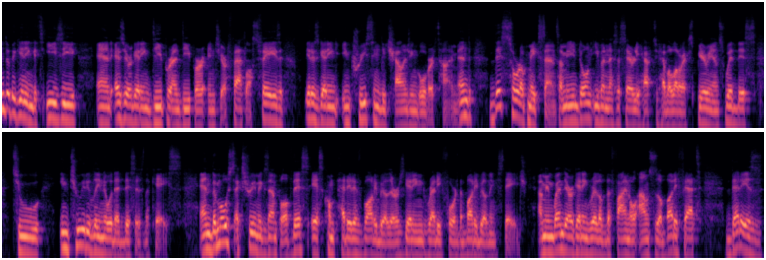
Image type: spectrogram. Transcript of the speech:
In the beginning, it's easy, and as you're getting deeper and deeper into your fat loss phase, it is getting increasingly challenging over time. And this sort of makes sense. I mean, you don't even necessarily have to have a lot of experience with this to intuitively know that this is the case. And the most extreme example of this is competitive bodybuilders getting ready for the bodybuilding stage. I mean, when they're getting rid of the final ounces of body fat, that is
